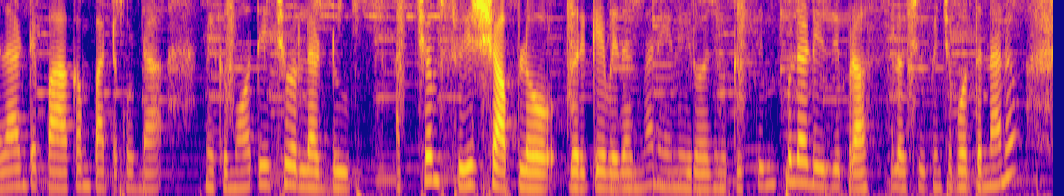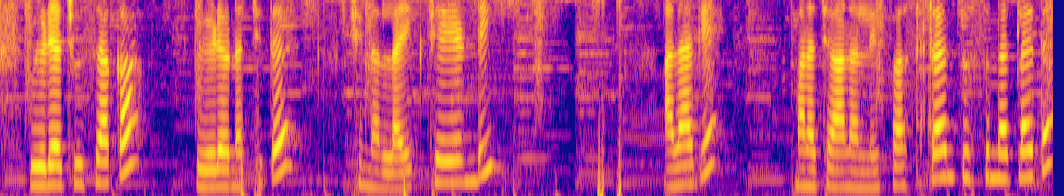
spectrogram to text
ఎలాంటి పాకం పట్టకుండా మీకు మోతీచూర్ లడ్డు అచ్చం స్వీట్ షాప్లో దొరికే విధంగా నేను ఈరోజు మీకు సింపుల్ అండ్ ఈజీ ప్రాసెస్లో చూపించబోతున్నాను. వీడియో చూశాక వీడియో నచ్చితే చిన్న లైక్ చేయండి. అలాగే మన ఛానల్ని ఫస్ట్ టైం చూస్తున్నట్లయితే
